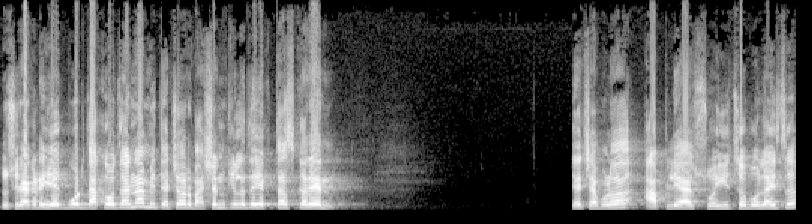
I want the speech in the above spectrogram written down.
दुसऱ्याकडे एक बोट दाखवताना मी त्याच्यावर भाषण केलं तर एक तास करेन. त्याच्यामुळं आपल्या सोयीचं बोलायचं.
